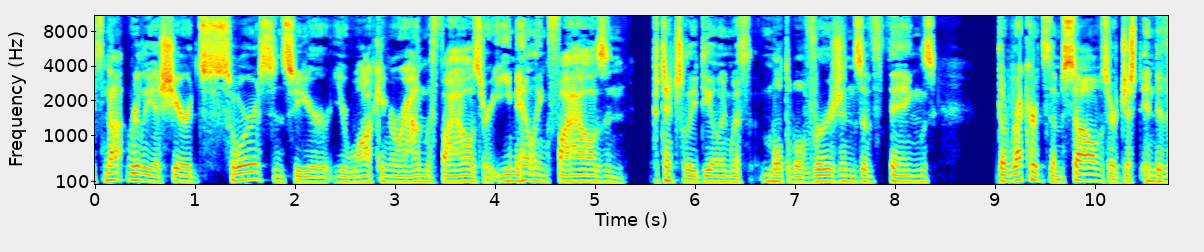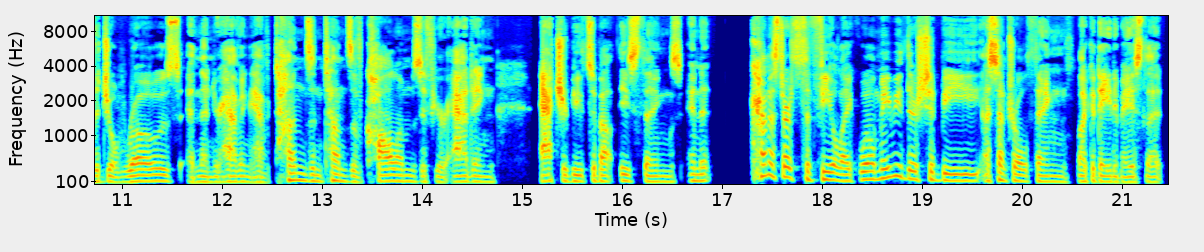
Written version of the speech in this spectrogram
it's not really a shared source. And so you're you're walking around with files or emailing files and potentially dealing with multiple versions of things. The records themselves are just individual rows and then you're having to have tons and tons of columns if you're adding attributes about these things. And it kind of starts to feel like well maybe there should be a central thing like a database that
